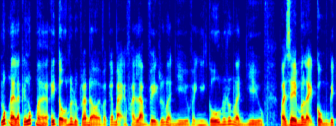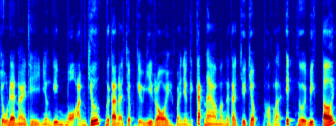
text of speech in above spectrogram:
lúc này là cái lúc mà ý tưởng nó được ra đời và các bạn phải làm việc rất là nhiều, phải nghiên cứu nó rất là nhiều. Phải xem với lại cùng cái chủ đề này thì những cái bộ ảnh trước người ta đã chụp kiểu gì rồi và những cái cách nào mà người ta chưa chụp hoặc là ít người biết tới.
